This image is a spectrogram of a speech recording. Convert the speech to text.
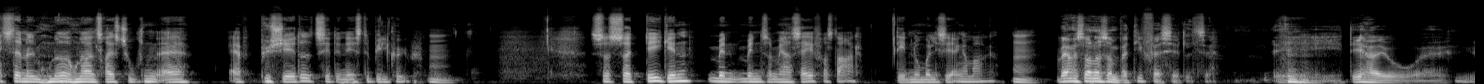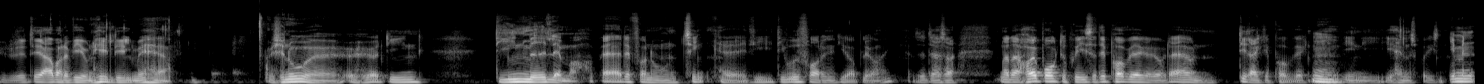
et sted mellem 100 og 150.000 af, af budgettet til det næste bilkøb. Mm. Så, så det igen, men, men som jeg har sagt fra start, det er en normalisering af markedet. Mm. Hvad med sådan noget som værdifastsættelse? Mm. Øh, det har jo, øh, det arbejder vi jo en hel del med her. Hvis jeg nu øh, hører dine, dine medlemmer, hvad er det for nogle ting, øh, de, de udfordringer, de oplever? Ikke? Altså, det er altså, når der er højbrugte priser, det påvirker jo, der er jo en direkte påvirkning mm. ind i, i handelsprisen. Jamen,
